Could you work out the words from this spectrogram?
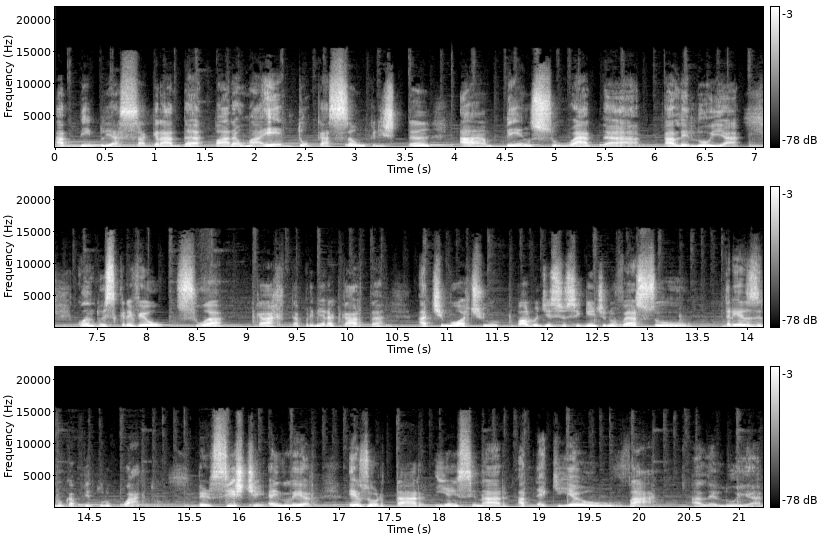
a Bíblia Sagrada para uma educação cristã abençoada. Aleluia! Quando escreveu sua carta, a primeira carta a Timóteo, Paulo disse o seguinte no verso 13 do capítulo 4. Persiste em ler, exortar e ensinar até que eu vá. Aleluia.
